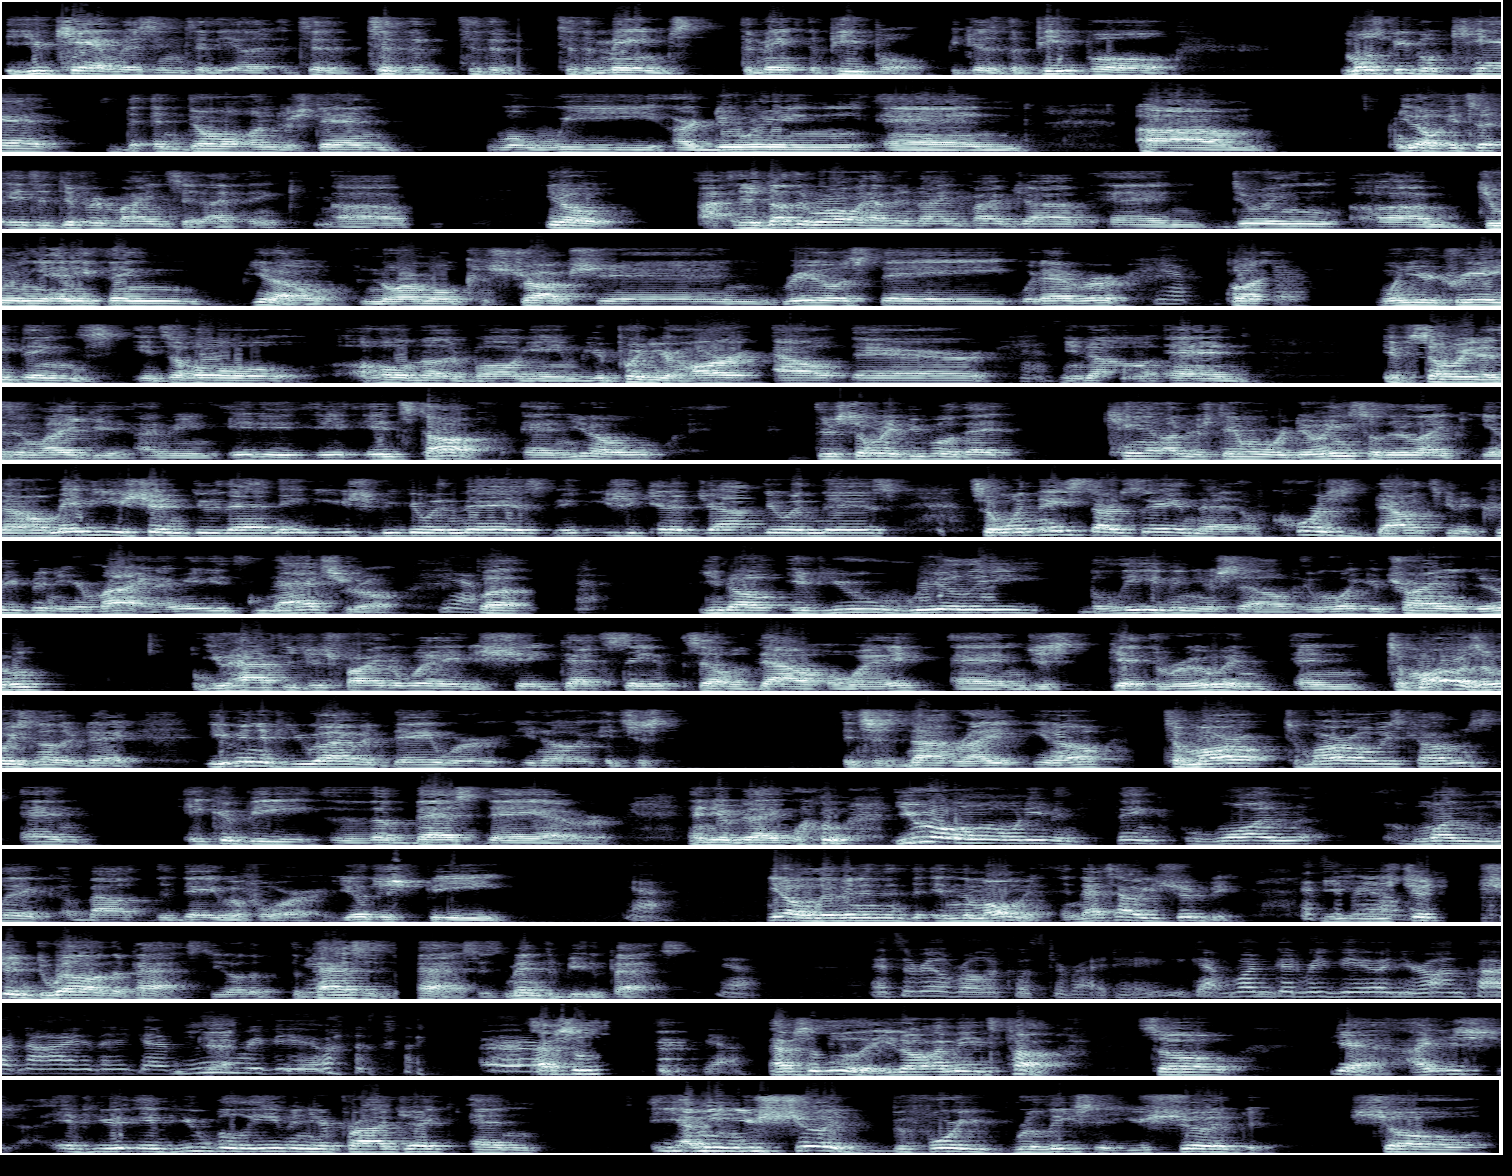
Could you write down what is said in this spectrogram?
you can't listen to the other to to the to the to the main the main the people because the people most people can't and don't understand what we are doing and um, you know it's a it's a different mindset i think uh, you know I, there's nothing wrong with having a nine to five job and doing um, doing anything you know normal construction real estate whatever Yeah. but when you're creating things it's a whole a whole nother ball game you're putting your heart out there Yes. you know and if somebody doesn't like it i mean it, it, it it's tough. And you know there's so many people that can't understand what we're doing so they're like you know maybe you shouldn't do that. Maybe you should be doing this. Maybe you should get a job doing this. So when they start saying that of course doubt's going to creep into your mind. I mean it's natural. Yeah. but you know if you really believe in yourself and what you're trying to do you have to just find a way to shake that self doubt away and just get through. And and tomorrow is always another day. Even if you have a day where you know it's just it's just not right, you know. Tomorrow tomorrow always comes, and it could be the best day ever. And you'll be like, you won't even think one one lick about the day before. You'll just be. You know, living in the in the moment, and that's how you should be. You, you should shouldn't dwell on the past. You know, the, the Yeah. past is the past. It's meant to be the past. Yeah, it's a real roller coaster ride. Hey, you get one good review and you're on cloud nine, and then you get a mean Yeah. review. Like. Absolutely. Yeah. Absolutely. You know, I mean, it's tough. So yeah, I just if you if you believe in your project and I mean, you should before you release it, you should show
